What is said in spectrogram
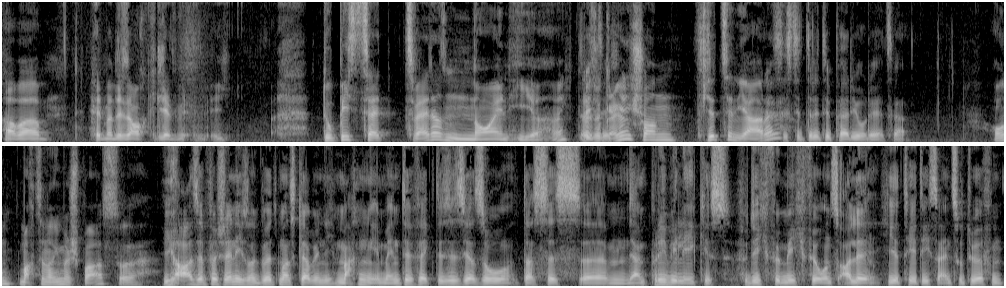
Aber hätte man das auch geklärt. Du bist seit 2009 hier, nicht? also Richtig. eigentlich schon 14 Jahre. Das ist die dritte Periode jetzt, ja. Und macht es noch immer Spaß? Oder? Ja, selbstverständlich, sonst würde man es, glaube ich, nicht machen. Im Endeffekt ist es ja so, dass es ähm, ja, ein Privileg ist, für dich, für mich, für uns alle hier tätig sein zu dürfen,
